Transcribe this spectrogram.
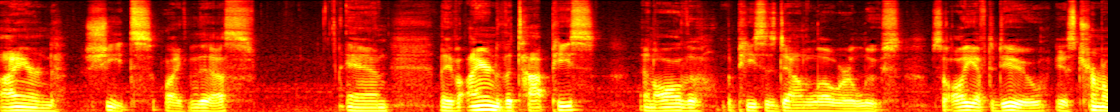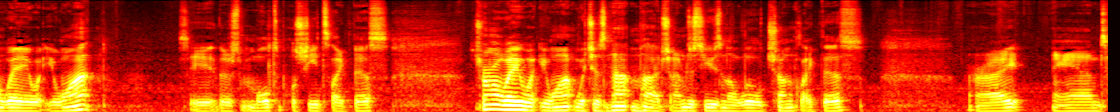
ironed sheets like this, and they've ironed the top piece, and all the, the pieces down low are loose. So all you have to do is trim away what you want. See, there's multiple sheets like this. Trim away what you want, which is not much. I'm just using a little chunk like this. All right, and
